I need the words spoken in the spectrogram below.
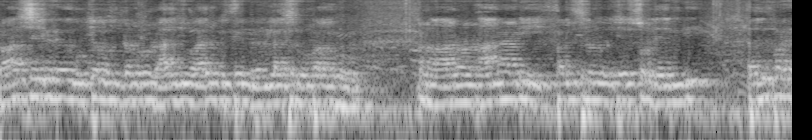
రాజశేఖర్ గారు ముఖ్యమంత్రులు రాజీవ్ ఆరోగ్యశ్రీ రెండు లక్షల రూపాయలకు మనం ఆనాటి పరిస్థితుల్లో చేసుకోవడం జరిగింది. తదుపరి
